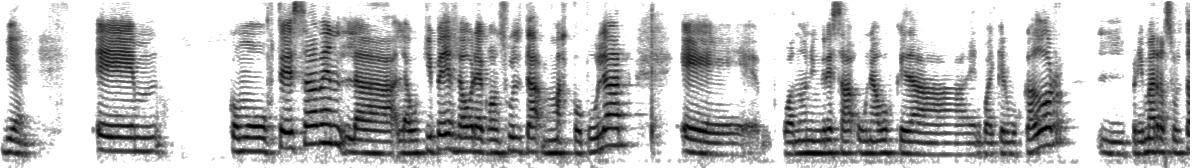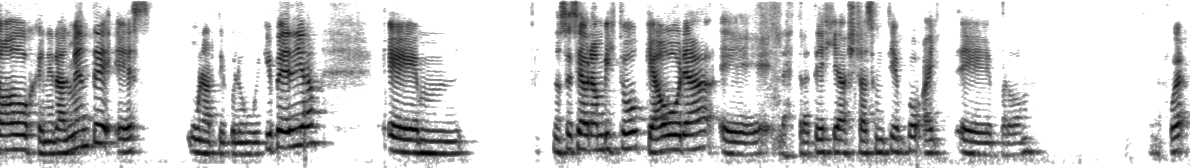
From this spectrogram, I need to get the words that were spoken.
bien, em, como ustedes saben, la, Wikipedia es la obra de consulta más popular. Eh, cuando uno ingresa una búsqueda en cualquier buscador, el primer resultado generalmente es un artículo en Wikipedia, Em, no sé si habrán visto que ahora eh, la estrategia ya hace un tiempo, eh, perdón, se me fue,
